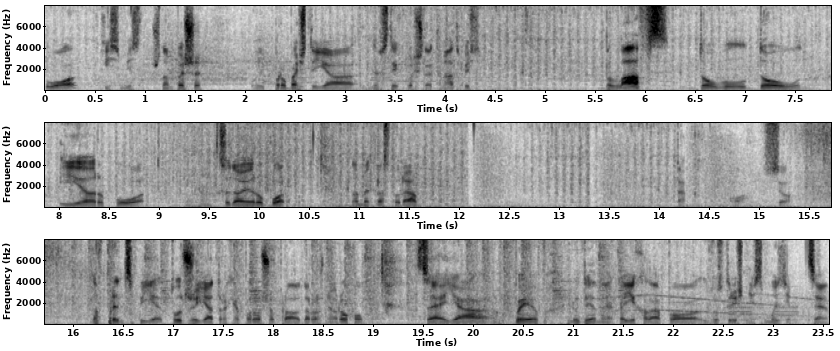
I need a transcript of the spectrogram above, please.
О, якийсь міст. Що там пише? Ой, пробачте, я не встиг прочитати надпись. Double Down. Airport. Угу, це до аеропорту. Нам якраз туди. Так, о, все. Ну, в принципі, я, тут же я трохи порушив правила дорожнього руху. це я вбив людину, яка їхала по зустрічній смузі. Це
